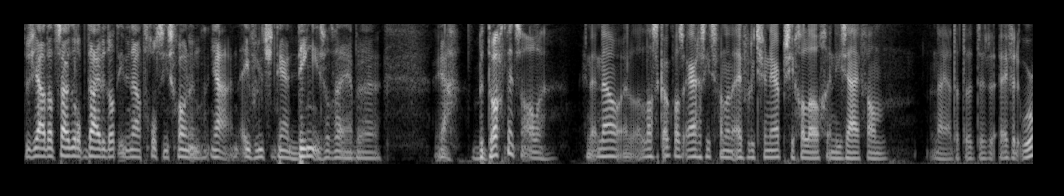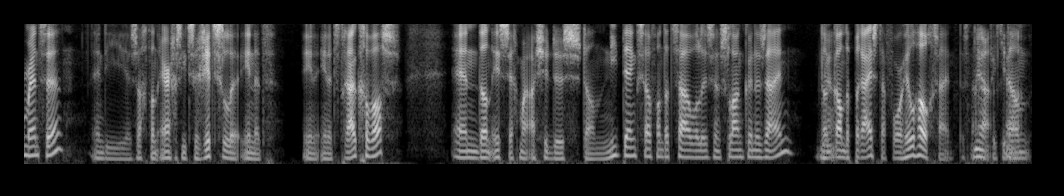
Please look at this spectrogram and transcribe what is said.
Dus ja, dat zou erop duiden dat inderdaad godsdienst gewoon een, ja, een evolutionair ding is wat wij hebben ja, bedacht met z'n allen. En nou las ik ook wel eens ergens iets van een evolutionair psycholoog en die zei van nou ja, dat, dat, dat- even de oermensen. En die eh, zag dan ergens iets ritselen in het, in, in het struikgewas. En dan is zeg maar, als je dus dan niet denkt zo van dat zou wel eens een slang kunnen zijn, dan Ja. kan de prijs daarvoor heel hoog zijn. Dus Ja, dat je ja. dan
